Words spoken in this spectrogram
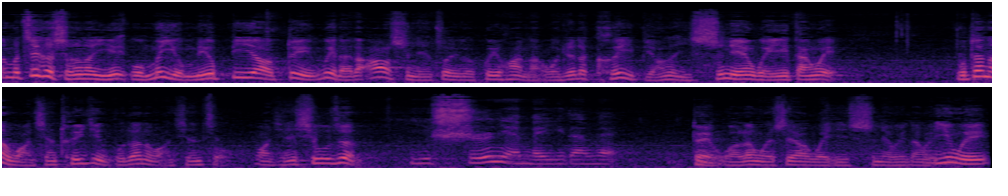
那么这个时候呢，也我们有没有必要对未来的二十年做一个规划呢？我觉得可以，比方说以十年为一单位，不断的往前推进，不断的往前走，往前修正。以十年为一单位，对我认为是要为以十年为单位，因为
